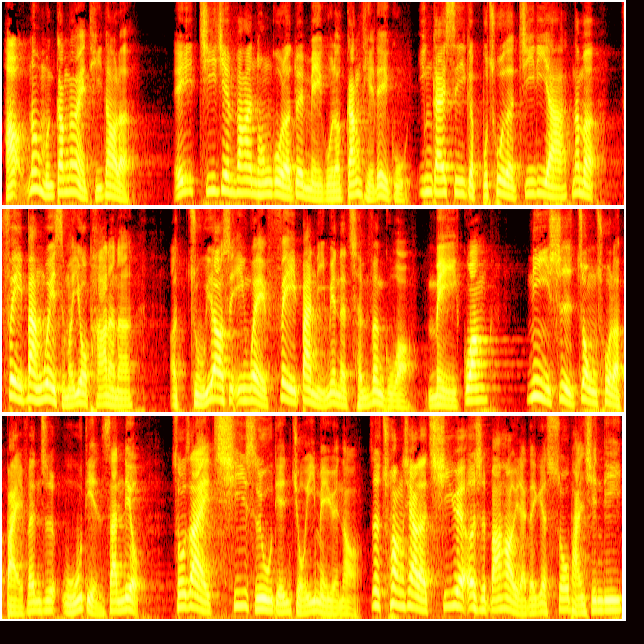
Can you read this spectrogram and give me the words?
好，那我们刚刚也提到了，诶，基建方案通过了，对美国的钢铁类股应该是一个不错的激励啊。那么费半为什么又趴了呢？啊，主要是因为费半里面的成分股哦，美光逆势重挫了百分之五点三六，收在七十五点九一美元哦，这创下了七月二十八号以来的一个收盘新低。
